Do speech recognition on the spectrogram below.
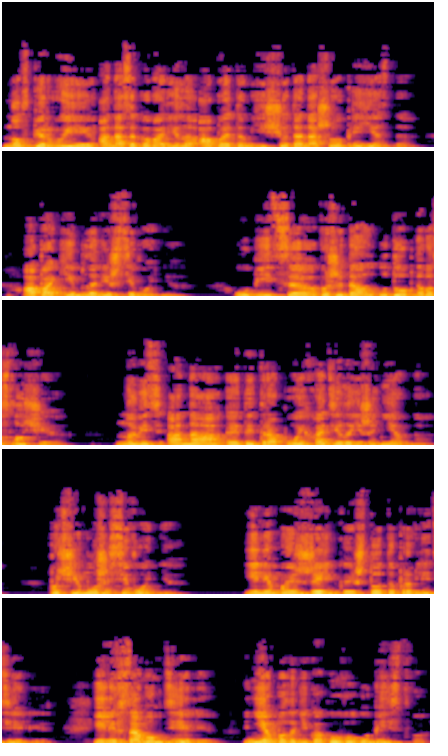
Но впервые она заговорила об этом еще до нашего приезда, а погибла лишь сегодня. Убийца выжидал удобного случая, но ведь она этой тропой ходила ежедневно. Почему же сегодня? Или мы с Женькой что-то проглядели? Или в самом деле не было никакого убийства,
